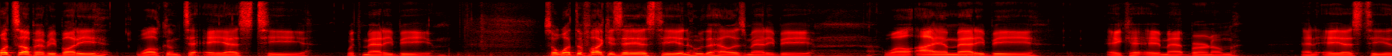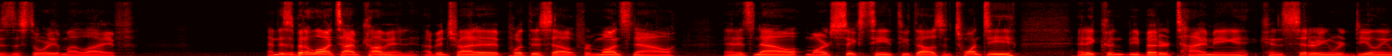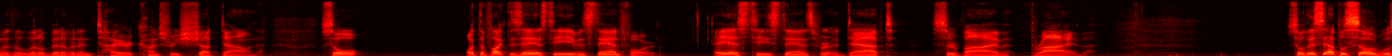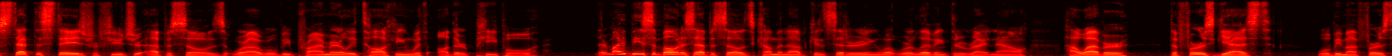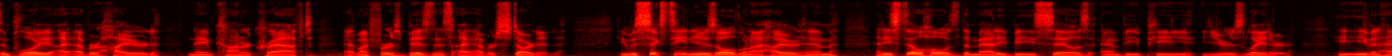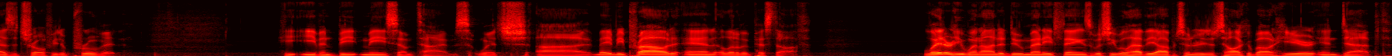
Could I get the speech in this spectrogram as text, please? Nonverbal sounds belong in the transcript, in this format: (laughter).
What's up, everybody? Welcome to AST with Matty B. So, what the fuck is AST and who the hell is Matty B? Well, I am Matty B, aka Matt Burnham, and AST is the story of my life. And this has been a long time coming. I've been trying to put this out for months now, and it's now March 16th, 2020 and it couldn't be better timing considering we're dealing with a little bit of an entire country shutdown. So, what the fuck does AST even stand for? AST stands for Adapt, Survive, Thrive. So, this episode will set the stage for future episodes where I will be primarily talking with other people. There might be some bonus episodes coming up considering what we're living through right now. However, the first guest will be my first employee I ever hired named Connor Kraft at my first business I ever started. He was 16 years old when I hired him, and he still holds the Matty B sales MVP years later. He even has a trophy to prove it. He even beat me sometimes, which uh, made me proud and a little bit pissed off. Later, he went on to do many things, which he will have the opportunity to talk about here in depth.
